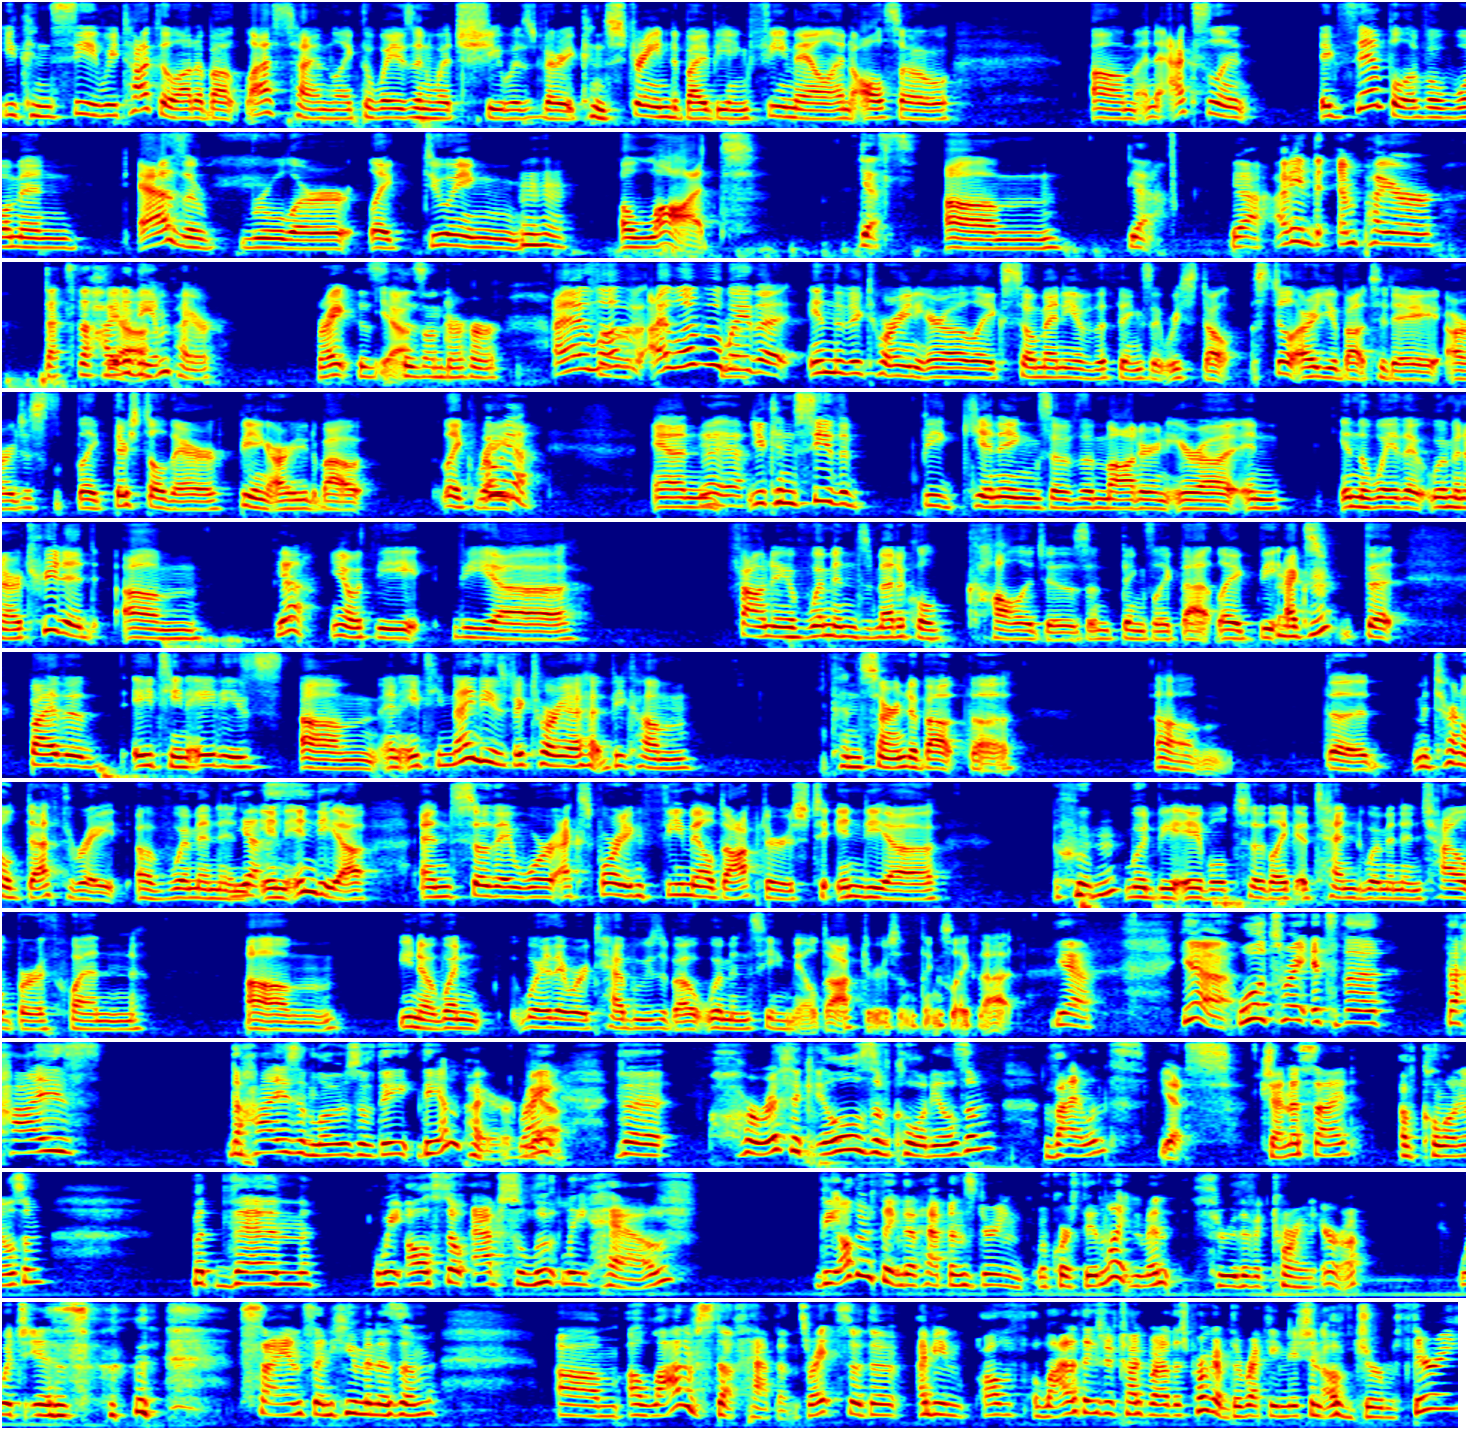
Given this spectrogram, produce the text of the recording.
you can see we talked a lot about last time like the ways in which she was very constrained by being female and also um an excellent example of a woman as a ruler like doing a lot. Yes. Um Yeah. Yeah. I mean, the empire, that's the height of the empire, right? Is, Yeah. is under her. I love I love the way that in the Victorian era, like so many of the things that we still still argue about today are just like they're still there being argued about. Like right. Oh, yeah. And Yeah, yeah. you can see the beginnings of the modern era in in the way that women are treated. Um, Yeah. you know, with the the uh founding of women's medical colleges and things like that. Like the ex Mm-hmm. that by the 1880s um, and 1890s, Victoria had become concerned about the um, the maternal death rate of women in, Yes. in India, and so they were exporting female doctors to India who Mm-hmm. would be able to like attend women in childbirth when um you know when where there were taboos about women seeing male doctors and things like that Yeah. Yeah. Well, it's right. It's the the highs the highs and lows of the the empire, right? Yeah. The horrific ills of colonialism, violence, yes genocide of colonialism. But then we also absolutely have the other thing that happens during, of course, the Enlightenment through the Victorian era, which is science and humanism. Um, a lot of stuff happens, right? So the, I mean, all the, a lot of things we've talked about on this program, the recognition of germ theory.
